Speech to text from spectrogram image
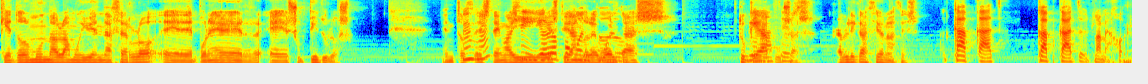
que todo el mundo habla muy bien de hacerlo, eh, de poner eh, subtítulos. Entonces tengo ahí, sí, yo lo estoy dándole vueltas. ¿Tú qué app usas? ¿Qué aplicación haces? CapCut. CapCut es la mejor.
